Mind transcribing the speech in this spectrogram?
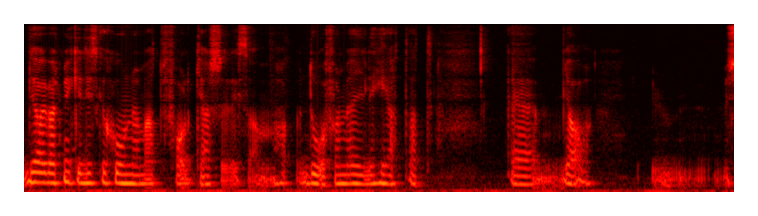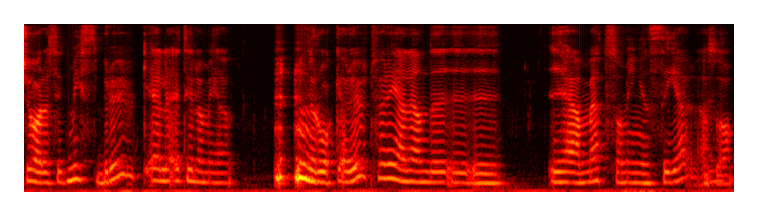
det har ju varit mycket diskussioner om att folk kanske liksom då får möjlighet att eh, ja, köra sitt missbruk eller till och med råkar ut för elände i, i, i hemmet som ingen ser. Alltså,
